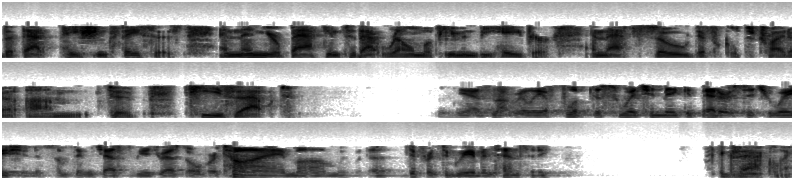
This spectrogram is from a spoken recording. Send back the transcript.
that that patient faces? And then you're back into that realm of human behavior. And that's so difficult to try to, um, to tease out. Yeah, it's not really a flip the switch and make it better situation. It's something which has to be addressed over time um, with a different degree of intensity. Exactly.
